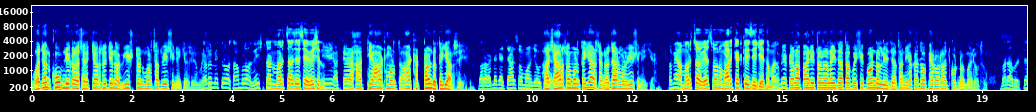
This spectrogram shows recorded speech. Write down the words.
વજન ખૂબ નીકળે છે. અત્યાર સુધીના વીસ ટન મરચાં તો વેચી નાખ્યા છે ખેડૂત મિત્રો સાંભળો વીસ ટન મરચા જે છે વેચી અત્યારે સાતથી આઠ મણ આઠ ટન તૈયાર છે. બરાબર એટલે કે ચારસો મણ જેવું હા ચારસો મણ તૈયાર છે ને હજાર મણ વેચી નાખ્યા તમે આ મરચા વેચવાનું માર્કેટ કઈ જગ્યાએ તમારે? અમે પેલા પાલીતાણા લઈ જતા પછી ગોંડલ લઈ જતા ને એકાદો ફેરો રાજકોટનો માર્યો હતો. બરાબર છે.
